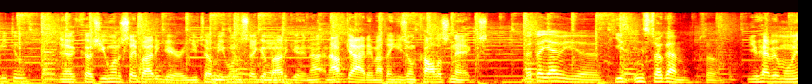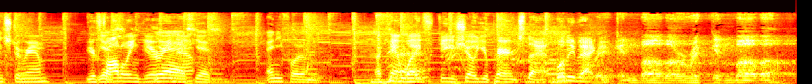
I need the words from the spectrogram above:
Me too. Yeah, because you want to say bye to Gary. You tell me you want to say goodbye to Gary, and, I, and I've got him. I think he's gonna call us next. But I have uh, his Instagram, so. You have him on Instagram. You're Yes. following Gary Yes, now. yes, and he follow me. I can't wait till you show your parents that. We'll be back. Rick and Bubba, Rick and Bubba.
